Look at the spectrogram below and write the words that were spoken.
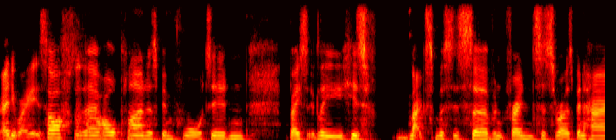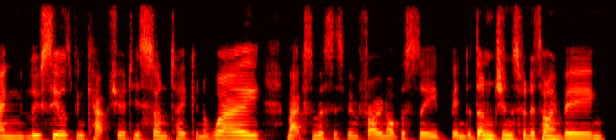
anyway, it's after their whole plan has been thwarted, and basically his Maximus's servant friend Cicero has been hanged, Lucilla's been captured, his son taken away, Maximus has been thrown, obviously, in the dungeons for the time being,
